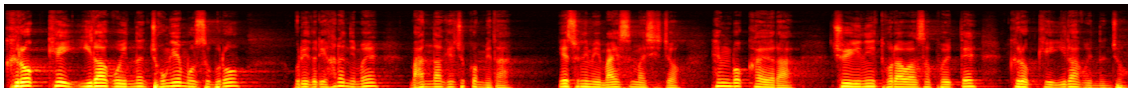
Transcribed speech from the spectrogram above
그렇게 일하고 있는 종의 모습으로 우리들이 하느님을 만나게 해줄 겁니다. 예수님이 말씀하시죠. 행복하여라. 주인이 돌아와서 볼 때 그렇게 일하고 있는 종.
